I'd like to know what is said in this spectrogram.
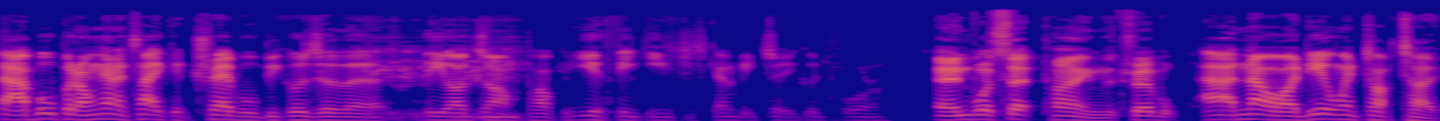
Double, but I'm going to take a treble because of the the odds on Papa. You think he's just going to be too good for him? And what's that paying, the treble? Uh, no idea. Went top tote.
